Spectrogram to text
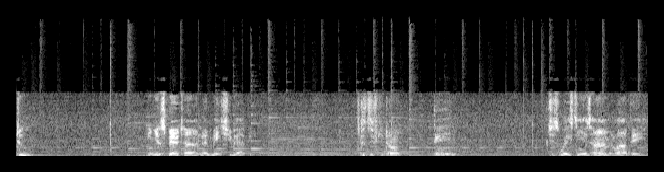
do in your spare time that makes you happy. Because if you don't, then just wasting your time, in my opinion.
